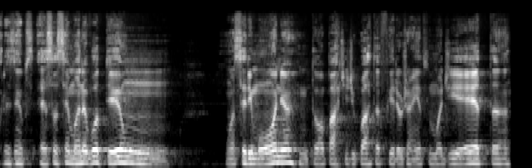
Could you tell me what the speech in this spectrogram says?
por exemplo, essa semana eu vou ter um, uma cerimônia, então a partir de quarta-feira eu já entro numa dieta.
